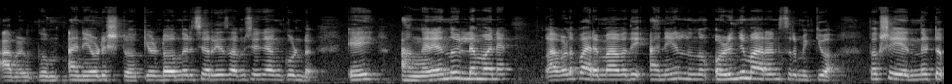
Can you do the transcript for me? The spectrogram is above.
അവൾക്കും അനിയോട് ഇഷ്ടമൊക്കെ ഉണ്ടോ എന്നൊരു ചെറിയ സംശയം ഞങ്ങൾക്കുണ്ട്. ഏയ് അങ്ങനെയൊന്നും ഇല്ല മോനെ. അവൾ പരമാവധി അനിയിൽ നിന്നും ഒഴിഞ്ഞു മാറാൻ ശ്രമിക്കുക പക്ഷെ എന്നിട്ടും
